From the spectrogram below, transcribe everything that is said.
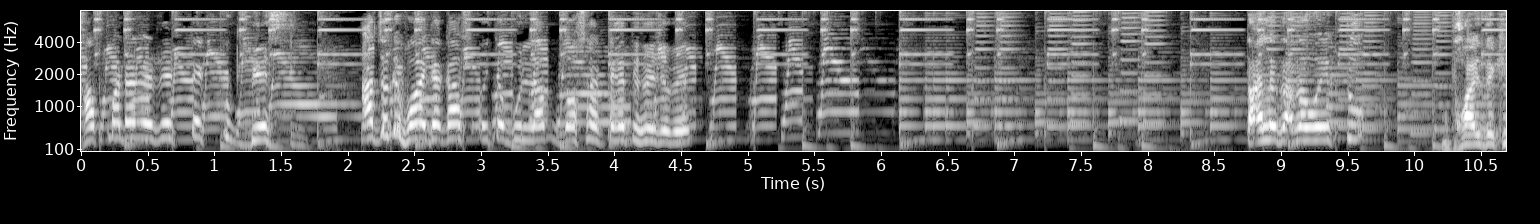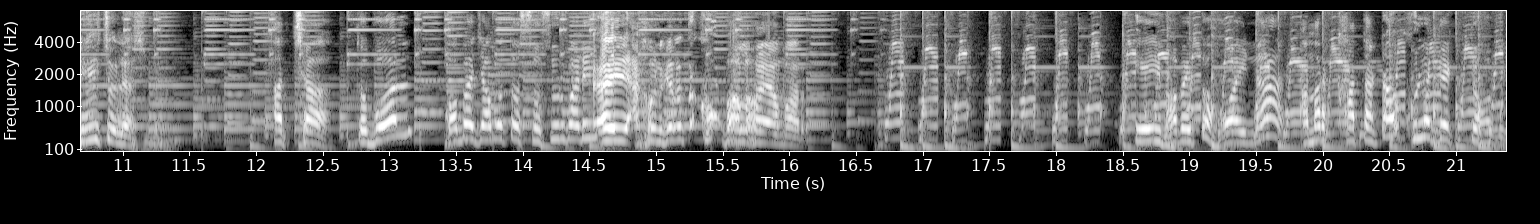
হাফ মার্ডারের রেটটা একটু বেশি। আর যদি ভয় দেখাস ওই তো বললাম দশ হাজার টাকাতে হয়ে যাবে। তাহলে দাদা ও একটু ভয় দেখেই চলে আসবেন। আচ্ছা তো বল কবে যাব তোর শ্বশুর বাড়ি এই এখন গেলে তো খুব ভালো হয় আমার। এইভাবে তো হয় না। আমার খাতাটাও খুলে দেখতে হবে।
